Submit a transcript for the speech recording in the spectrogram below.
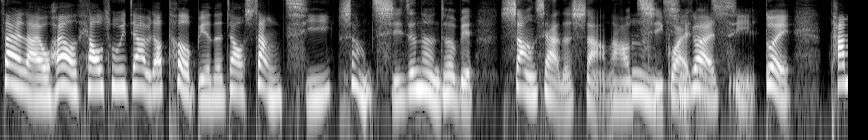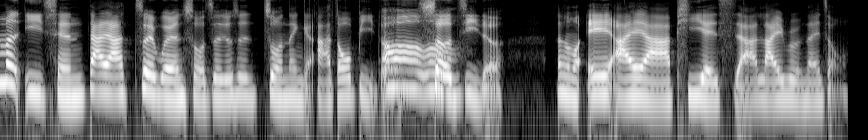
再来，我还有挑出一家比较特别的，叫上奇。上奇真的很特别，上下的上，然后嗯奇怪奇怪的的奇奇，。对他们以前大家最为人所知的就是做那个 Adobe 的设计的，那什么 AI 啊、PS 啊、Lightroom 那种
